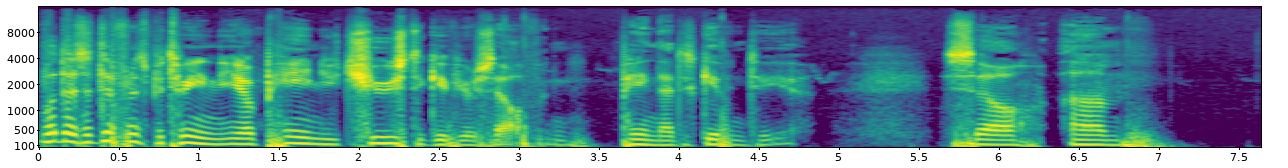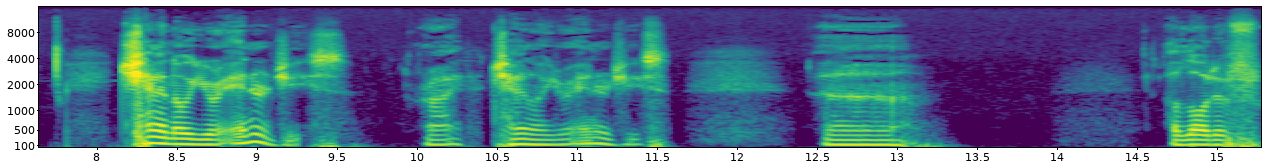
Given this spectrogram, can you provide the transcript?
well, there's a difference between you know pain you choose to give yourself and pain that is given to you. So, um, channel your energies, right? Channel your energies. Uh, a lot of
